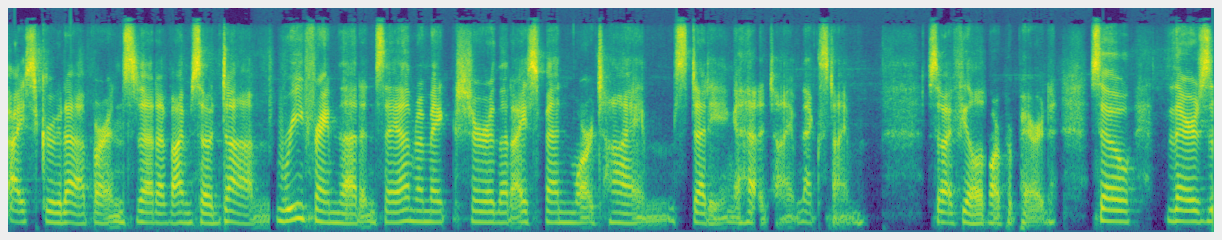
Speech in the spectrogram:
I screwed up or instead of I'm so dumb, reframe that and say, I'm going to make sure that I spend more time studying ahead of time next time so I feel more prepared. So there's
